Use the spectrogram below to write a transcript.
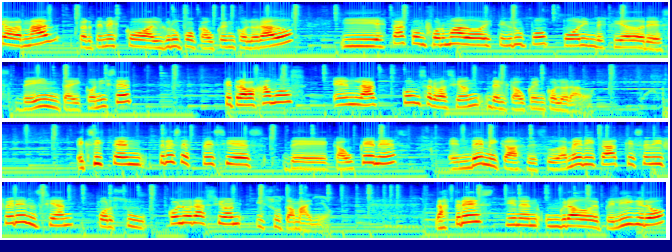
Lucía Bernal, pertenezco al grupo Cauquén Colorado y está conformado este grupo por investigadores de INTA y CONICET que trabajamos en la conservación del cauquén colorado. Existen tres especies de cauquenes endémicas de Sudamérica que se diferencian por su coloración y su tamaño. Las tres tienen un grado de peligro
